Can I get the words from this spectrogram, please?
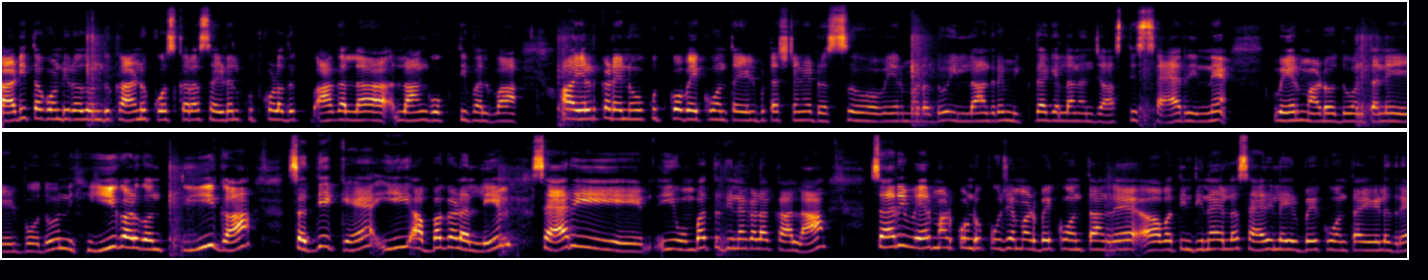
ಗಾಡಿ ತಗೊಂಡಿರೋದೊಂದು ಕಾರಣಕ್ಕೋಸ್ಕರ ಸೈಡಲ್ಲಿ ಕುತ್ಕೊಳ್ಳೋದಕ್ಕೆ ಆಗಲ್ಲ, ಲಾಂಗ್ ಹೋಗ್ತೀವಲ್ವಾ? ಎರಡು ಕಡೆನೂ ಕುತ್ಕೋಬೇಕು ಅಂತ ಹೇಳ್ಬಿಟ್ಟು ಅಷ್ಟೇ ಡ್ರೆಸ್ಸು ವೇರ್ ಮಾಡೋದು. ಇಲ್ಲ ಅಂದರೆ ಮಿಕ್ದಾಗೆಲ್ಲ ನಾನು ಜಾಸ್ತಿ ಸ್ಯಾರಿನೇ ವೇರ್ ಮಾಡೋದು ಅಂತಲೇ ಹೇಳ್ಬೋದು. ಈಗಳಿಗಂತ ಈಗ ಸದ್ಯಕ್ಕೆ ಈ ಹಬ್ಬಗಳಲ್ಲಿ ಸ್ಯಾರಿ ಈ ಒಂಬತ್ತು ದಿನಗಳ ಕಾಲ ಸ್ಯಾರಿ ವೇರ್ ಮಾಡಿಕೊಂಡು ಪೂಜೆ ಮಾಡಬೇಕು ಅಂತ ಅಂದರೆ ಅವತ್ತಿನ ದಿನ ಎಲ್ಲ ಸ್ಯಾರಿಲೇ ಇರಬೇಕು ಅಂತ ಹೇಳಿದ್ರೆ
